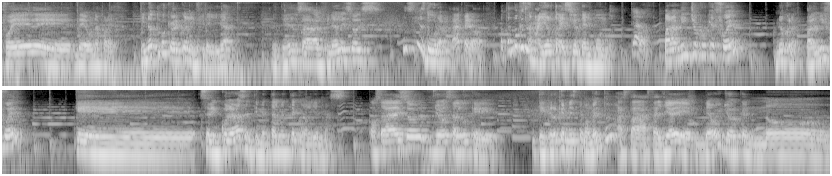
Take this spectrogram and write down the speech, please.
fue de, de una pareja. Y no tuvo que ver con la infidelidad, ¿me entiendes? O sea, al final eso es, pues sí es dura, ¿verdad? Pero no, tampoco es la mayor traición del mundo. Claro. Para mí yo creo que fue, no creo, para mí fue que se vinculara sentimentalmente con alguien más. O sea, eso yo es algo que, que creo que en este momento, hasta, hasta el día de, de hoy, yo creo que no,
